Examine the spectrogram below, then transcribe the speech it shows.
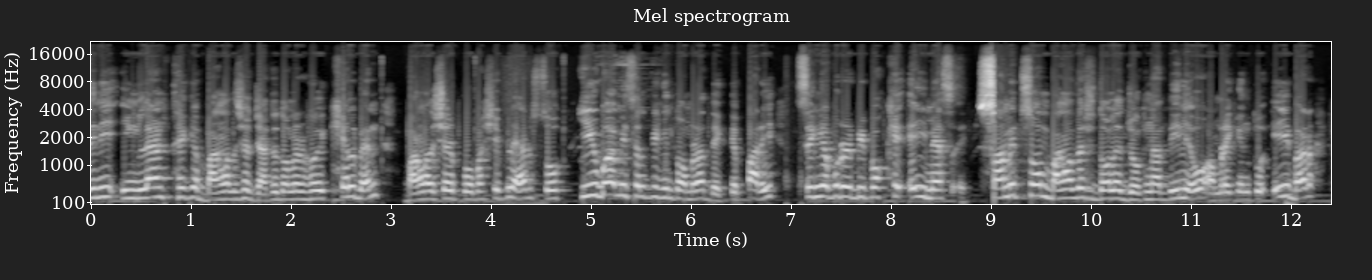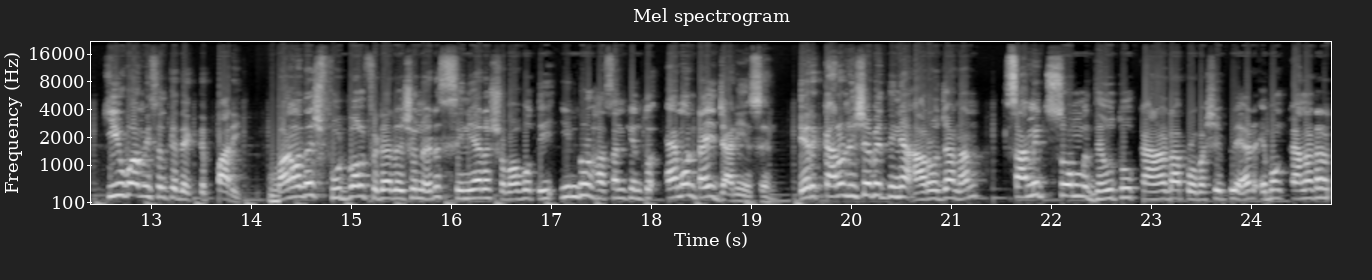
যিনি ইংল্যান্ড থেকে বাংলাদেশের জাতীয় দলের হয়ে খেলবেন, বাংলাদেশের প্রবাসী প্লেয়ার সো কিউবা মিসেলকে কিন্তু আমরা দেখতে পারি সিঙ্গাপুরের বিপক্ষে এই ম্যাচে সামিত সোম বাংলাদেশ দলে যোগ না দিলেও আমরা কিন্তু এইবার কিউবা মিসেলকে দেখতে পারি। বাংলাদেশ ফুটবল ফেডারেশনের সিনিয়র সভাপতি ইমরুল হাসান কিন্তু এমনটাই জানিয়েছেন। এর কারণ হিসেবে তিনি আরও জানান, সামিত সোম যেহেতু কানাডা প্রবাসী প্লেয়ার এবং কানাডার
